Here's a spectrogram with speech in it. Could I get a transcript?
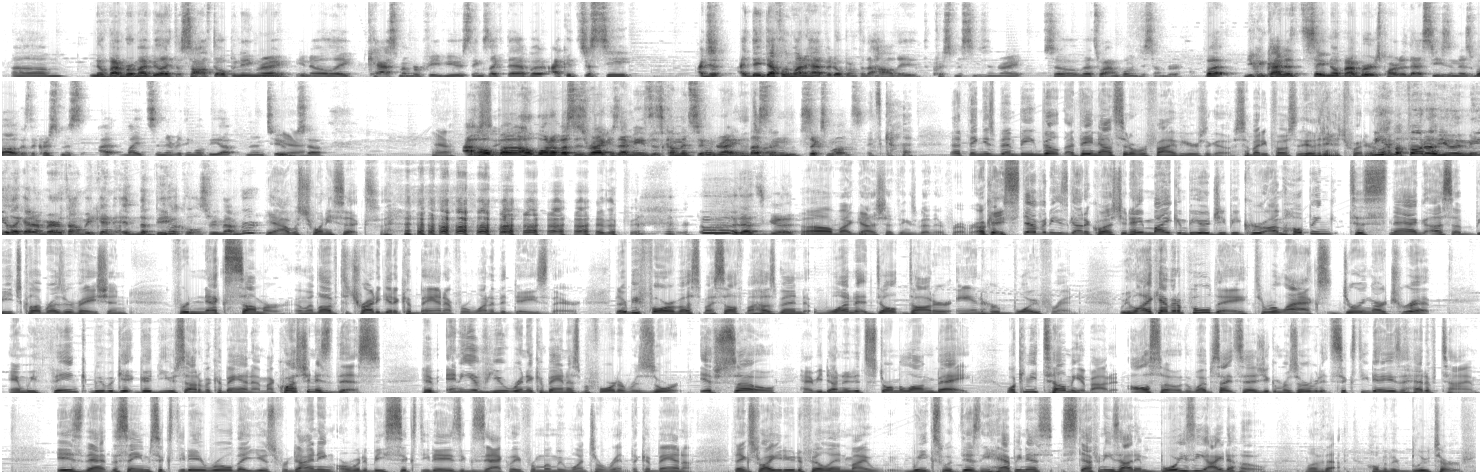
Um, November might be like the soft opening, mm-hmm. right? You know, like cast member previews, things like that. But I could just see, I just I, they definitely want to have it open for the holiday Christmas season, right? So that's why I'm going December. But you can kind of say November is part of that season as well because the Christmas uh, lights and everything will be up then too. Yeah. So yeah, we'll I hope uh, I hope one of us is right because that means it's coming soon, right? Less right. than six months. It's got that thing has been being built. They announced it over five years ago. Somebody posted the other day on Twitter. We like, have a photo of you and me like at a marathon weekend in the vehicles. Remember? Yeah, I was 26. oh, that's good. Oh my gosh, that thing's been there forever. Okay, Stephanie's got a question. Hey, Mike and BOGP crew, I'm hoping to snag us a beach club reservation for next summer and would love to try to get a cabana for one of the days there. There'd be four of us myself, my husband, one adult daughter, and her boyfriend. We like having a pool day to relax during our trip, and we think we would get good use out of a cabana. My question is this Have any of you rented cabanas before at a resort? If so, have you done it at Stormalong Bay? What can you tell me about it? Also, the website says you can reserve it at 60 days ahead of time. Is that the same 60 day rule they use for dining, or would it be 60 days exactly from when we want to rent the cabana? Thanks for all you do to fill in my weeks with Disney happiness. Stephanie's out in Boise, Idaho. Love that. Home of the blue turf.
